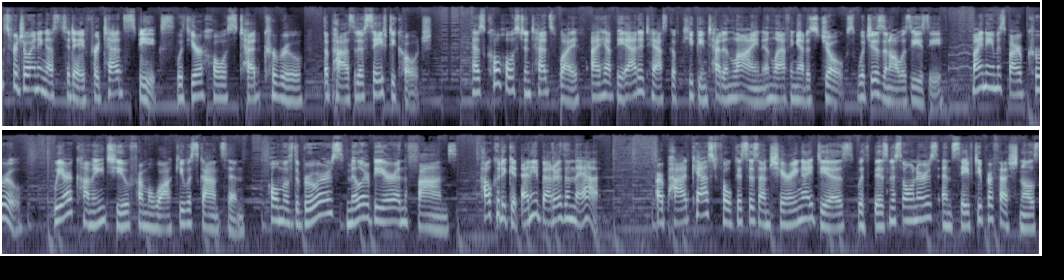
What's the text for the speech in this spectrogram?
Thanks for joining us today for TED Speaks with your host, Ted Carew, the positive safety coach. As co host and Ted's wife, I have the added task of keeping Ted in line and laughing at his jokes, which isn't always easy. My name is Barb Carew. We are coming to you from Milwaukee, Wisconsin, home of the Brewers, Miller Beer, and the Fonz. How could it get any better than that? Our podcast focuses on sharing ideas with business owners and safety professionals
